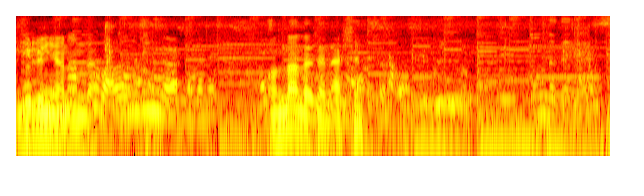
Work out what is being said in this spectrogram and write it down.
gülün yanında. Hurmalı var. Onu bilmiyorum ne demek. Ondan da denersin. Onu da deneriz.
